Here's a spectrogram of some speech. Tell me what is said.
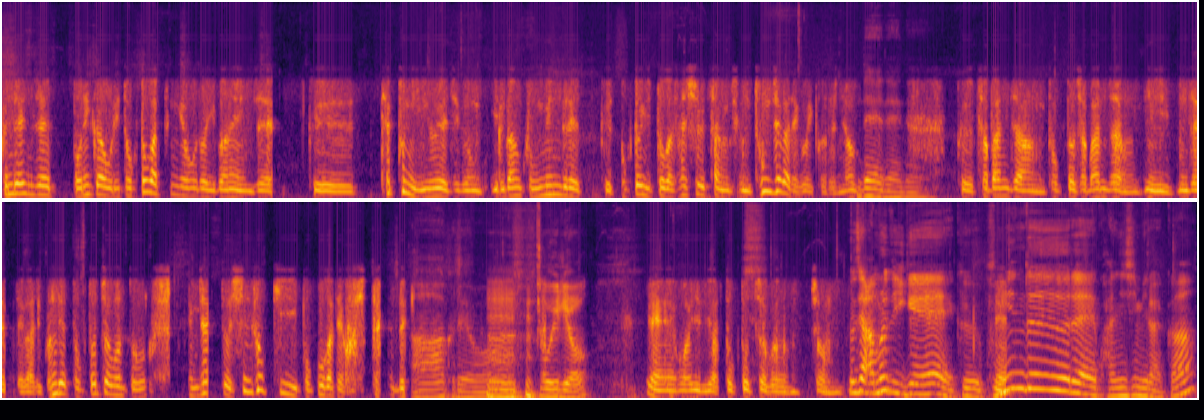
근데 이제 보니까 우리 독도 같은 경우도 이번에 이제 그 태풍 이후에 지금 일반 국민들의 그 독도 입도가 사실상 지금 통제가 되고 있거든요. 네, 네, 네. 그 저반장, 독도 저반장이 문제가 돼가지고. 근데 독도 쪽은 또 굉장히 또 신속히 복구가 되고 있다는데, 아, 그래요. 음, 오히려 예, 오히려 독도 쪽은 좀, 근데 아무래도 이게 그 국민들의 관심이랄까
